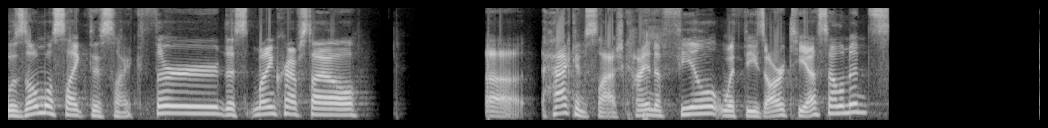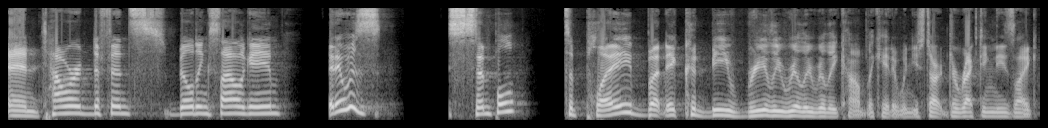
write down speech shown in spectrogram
was almost like this like third this Minecraft style uh hack and slash kind of feel with these RTS elements and tower defense building style game. And it was simple to play, but it could be really, really, really complicated when you start directing these. Like,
